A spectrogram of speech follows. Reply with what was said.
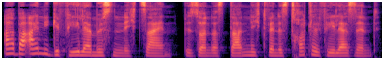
Aber einige Fehler müssen nicht sein, besonders dann nicht, wenn es Trottelfehler sind.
